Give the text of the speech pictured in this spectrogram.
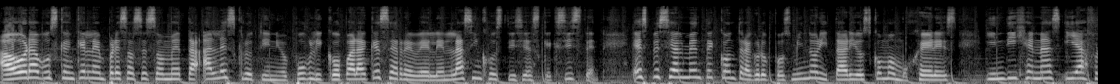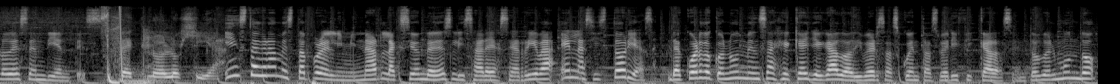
Ahora buscan que la empresa se someta al escrutinio público para que se revelen las injusticias que existen, especialmente contra grupos minoritarios como mujeres, indígenas y afrodescendientes. Tecnología. Instagram está por eliminar la acción de deslizar hacia arriba en las historias. De acuerdo con un mensaje que ha llegado a diversas cuentas verificadas en todo el mundo,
